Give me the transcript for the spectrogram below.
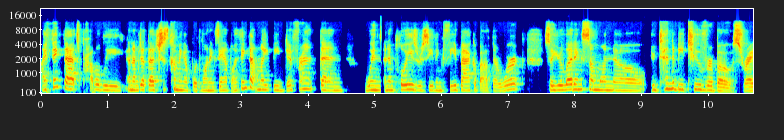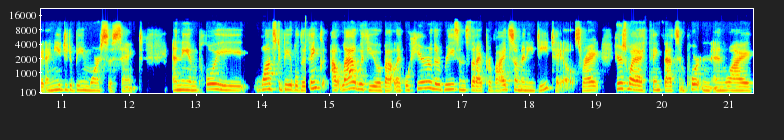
I think that's probably, and I'm just, that's just coming up with one example. I think that might be different than when an employee is receiving feedback about their work. So you're letting someone know you tend to be too verbose, right? I need you to be more succinct and the employee wants to be able to think out loud with you about like well here are the reasons that i provide so many details right here's why i think that's important and why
